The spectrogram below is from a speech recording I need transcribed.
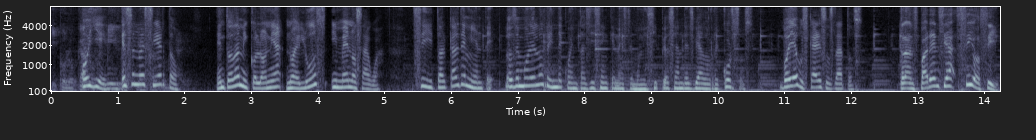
y colocado Oye, eso no es cierto. En toda mi colonia no hay luz y menos agua. Sí, tu alcalde miente. Los de Morelos Rinde Cuentas dicen que en este municipio se han desviado recursos. Voy a buscar esos datos. Transparencia sí o sí,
